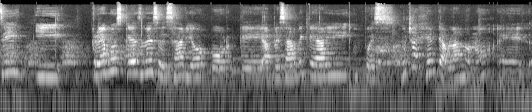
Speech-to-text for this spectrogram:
Sí, y creemos que es necesario porque a pesar de que hay pues mucha gente hablando, ¿no? Eh,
